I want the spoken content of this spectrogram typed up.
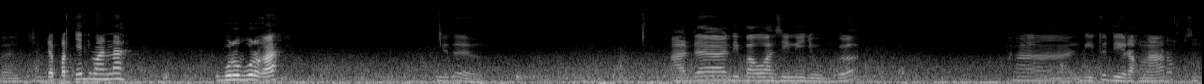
Baju. Dapatnya di mana? Ubur-ubur kah? gitu ya ada di bawah sini juga Ah, itu di Ragnarok sih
